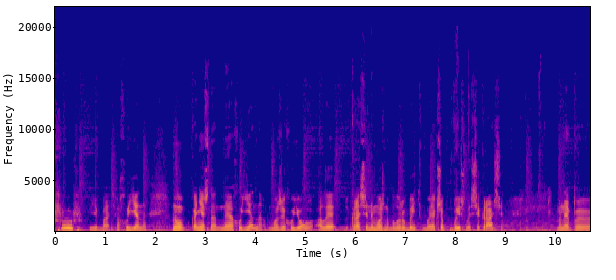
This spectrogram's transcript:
Фух, єбать, охуєнно. Ну, звісно, не охуєнно, може хуйово, але краще не можна було робити, бо якщо б вийшло ще краще, мене б е,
